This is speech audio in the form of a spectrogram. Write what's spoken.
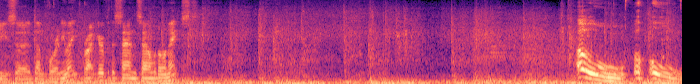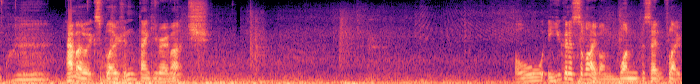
she's uh, done for anyway. Right, go for the San Salvador next. Oh! Oh! oh. Ammo explosion, thank you very much. Oh, are you going to survive on 1% float?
